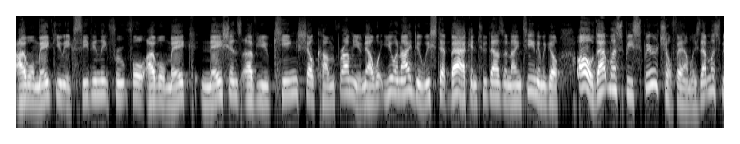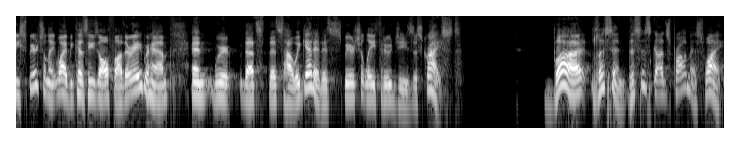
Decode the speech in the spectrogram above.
I will make you exceedingly fruitful. I will make nations of you. Kings shall come from you. Now, what you and I do, we step back in 2019 and we go, oh, that must be spiritual families. That must be spiritual. Why? Because he's all Father Abraham. And we're, that's, that's how we get it. It's spiritually through Jesus Christ. But listen, this is God's promise. Why?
